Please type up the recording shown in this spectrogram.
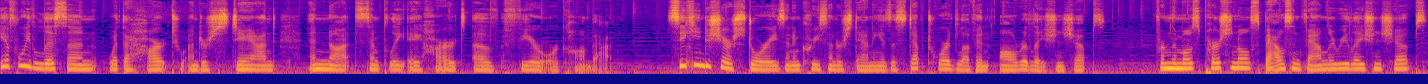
if we listen with a heart to understand and not simply a heart of fear or combat. Seeking to share stories and increase understanding is a step toward love in all relationships, from the most personal spouse and family relationships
